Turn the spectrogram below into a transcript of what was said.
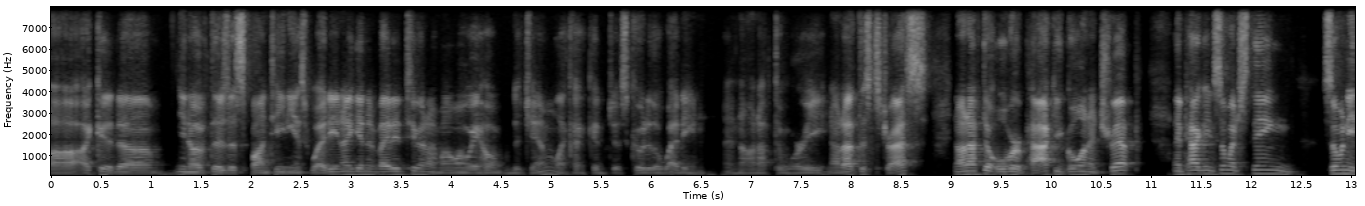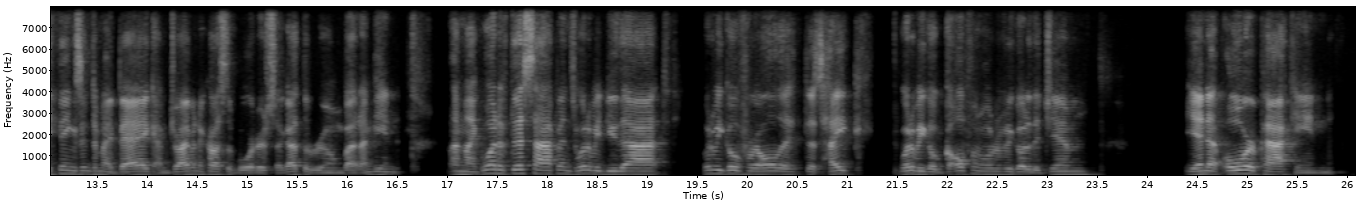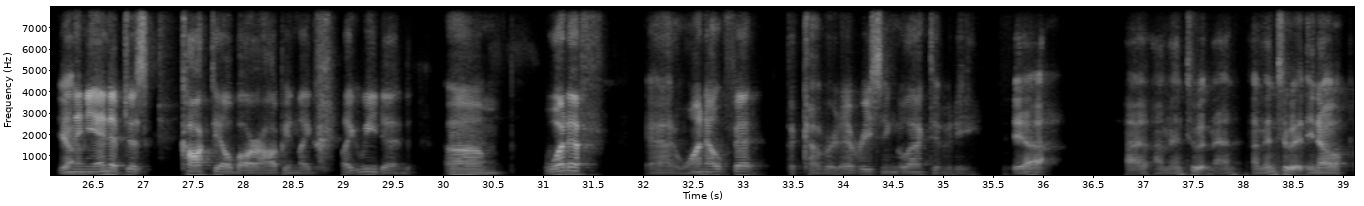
uh I could um you know if there's a spontaneous wedding I get invited to and I'm on my way home from the gym, like I could just go to the wedding and not have to worry, not have to stress, not have to overpack. You go on a trip. I'm packing so much thing so many things into my bag. I'm driving across the border, so I got the room, but I mean, I'm like, what if this happens? What if we do that? What if we go for all the this hike? What if we go golfing? What if we go to the gym? You end up overpacking, Yeah. and then you end up just cocktail bar hopping like like we did. Mhm. Um, what if I had one outfit that covered every single activity? Yeah, I, I'm into it, man. I'm into it. You know,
